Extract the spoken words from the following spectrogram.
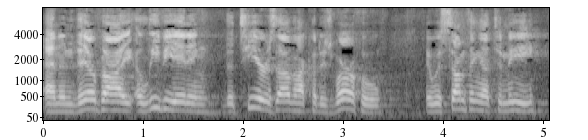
and in thereby alleviating the tears of HaKadosh Baruch Hu, it was something that to me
